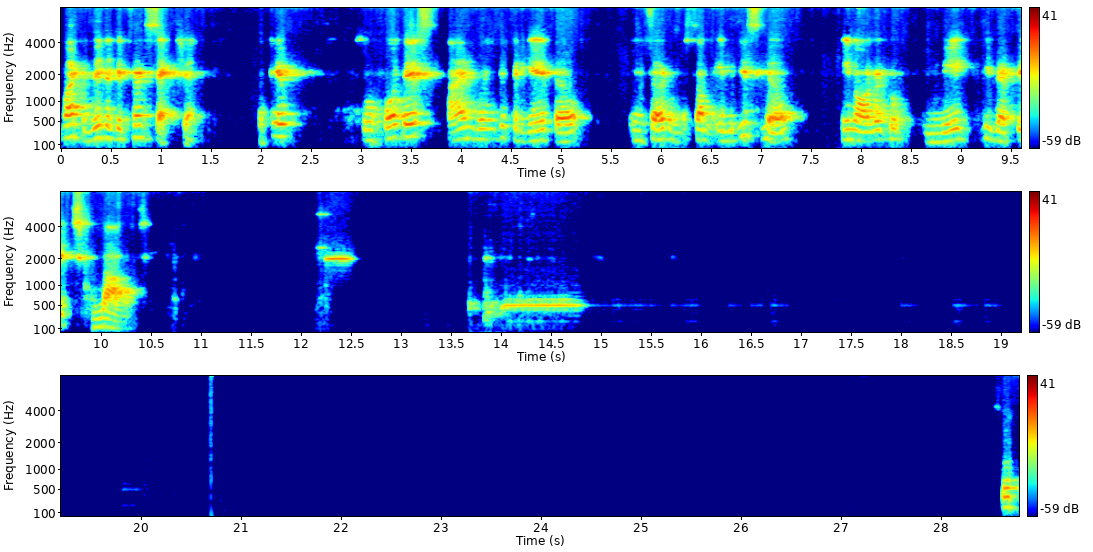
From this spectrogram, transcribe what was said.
but with a different section. Okay. So for this, I am going to create a insert some images here in order to make the web page large. So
